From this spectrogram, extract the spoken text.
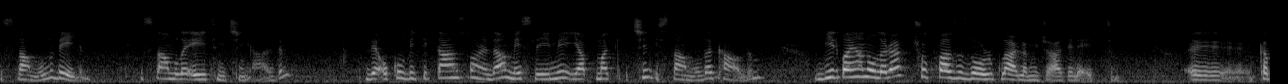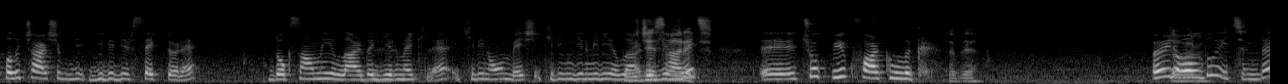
İstanbullu değilim. İstanbul'a eğitim için geldim. Ve okul bittikten sonra da mesleğimi yapmak için İstanbul'da kaldım. Bir bayan olarak çok fazla zorluklarla mücadele ettim. E, kapalı çarşı gibi bir sektöre 90'lı yıllarda girmekle 2015-2020'li yıllarda Bir cesaret. girmek e, çok büyük farklılık. Tabii. Öyle Doğru. olduğu için de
